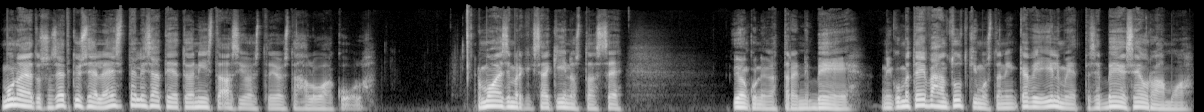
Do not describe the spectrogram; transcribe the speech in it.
Mun ajatus on se, että kyselee sitten lisätietoja niistä asioista, joista haluaa kuulla. Mua esimerkiksi ei kiinnostaa se yönkuningattaren B. Niin kun mä tein vähän tutkimusta, niin kävi ilmi, että se B seuraa mua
